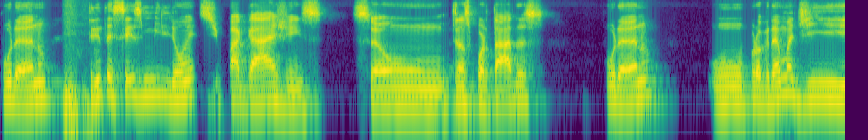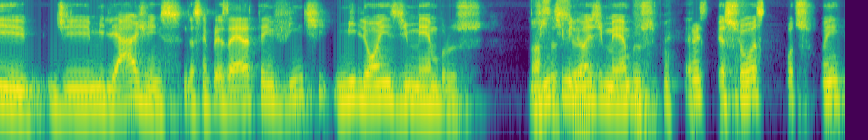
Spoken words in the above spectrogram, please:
por ano, 36 milhões de bagagens são transportadas por ano o programa de, de milhagens dessa empresa aérea tem 20 milhões de membros. Nossa 20 senhora. milhões de membros, pessoas que possuem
